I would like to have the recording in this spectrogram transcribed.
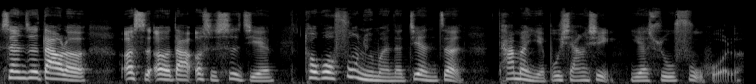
甚至到了二十二到二十四节，透过妇女们的见证，他们也不相信耶稣复活了，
